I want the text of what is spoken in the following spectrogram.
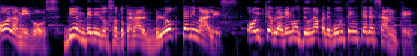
Hola amigos, bienvenidos a tu canal Blog de Animales. Hoy te hablaremos de una pregunta interesante.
